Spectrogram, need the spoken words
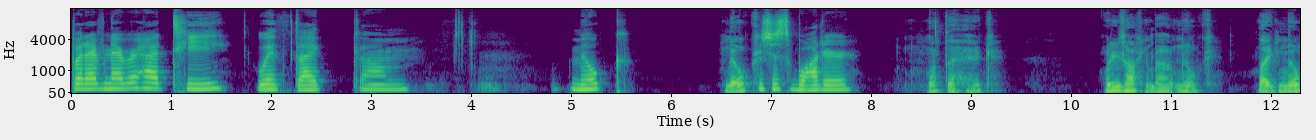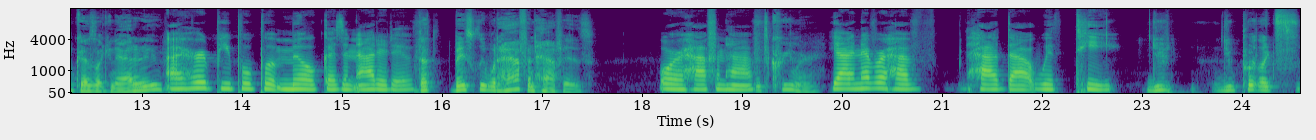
But I've never had tea with like um milk. Milk? It's just water. What the heck? What are you talking about? Milk? Like milk as like an additive? I heard people put milk as an additive That's basically what half and half is. or half and half. It's creamer. Yeah, I never have had that with tea. You you put like f-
